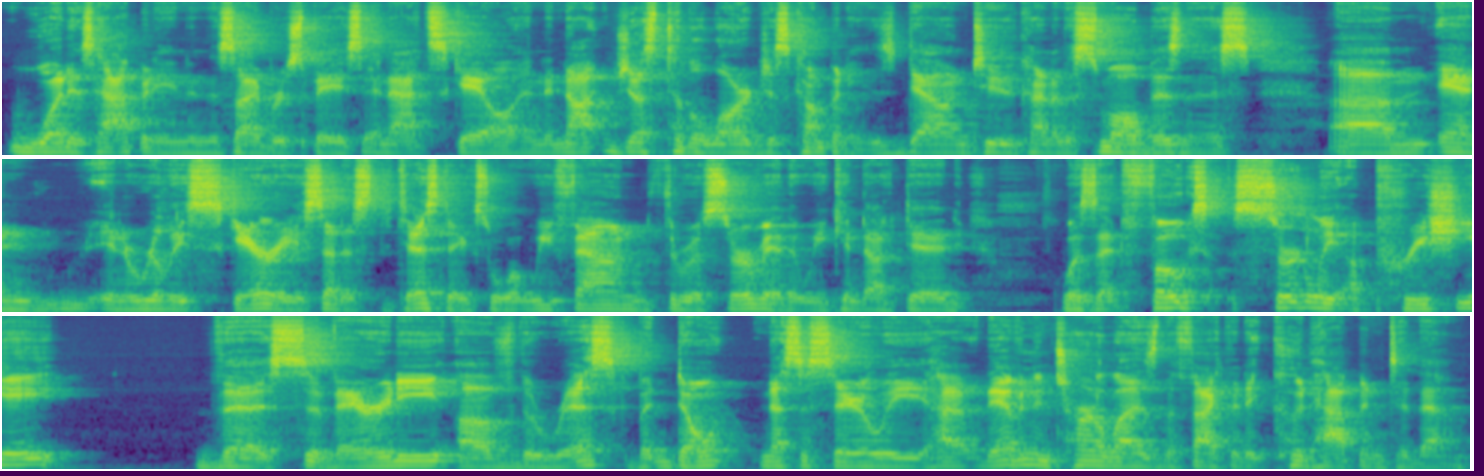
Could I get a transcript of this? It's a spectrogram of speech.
what is happening in the cyberspace and at scale and not just to the largest companies down to kind of the small business um, and in a really scary set of statistics, what we found through a survey that we conducted was that folks certainly appreciate the severity of the risk, but don't necessarily have, they haven't internalized the fact that it could happen to them.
